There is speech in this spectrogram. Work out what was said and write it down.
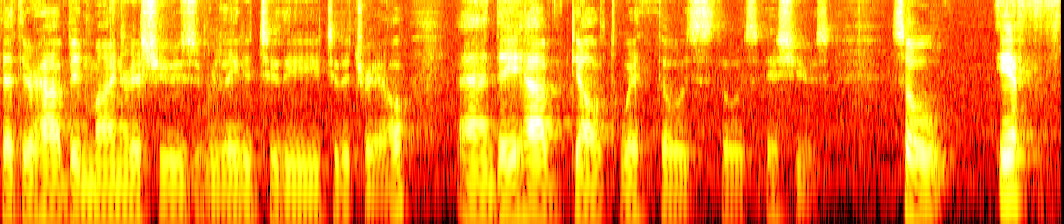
that there have been minor issues related to the, to the trail, and they have dealt with those, those issues. So if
